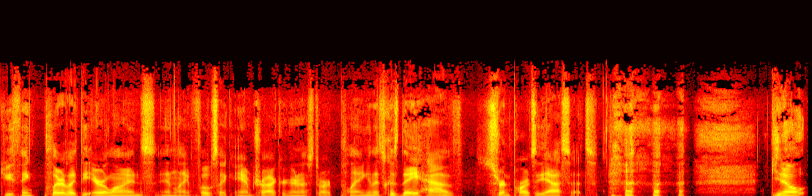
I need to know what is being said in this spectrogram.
Do you think players like the airlines and like folks like Amtrak are going to start playing in this because they have certain parts of the assets? You know,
